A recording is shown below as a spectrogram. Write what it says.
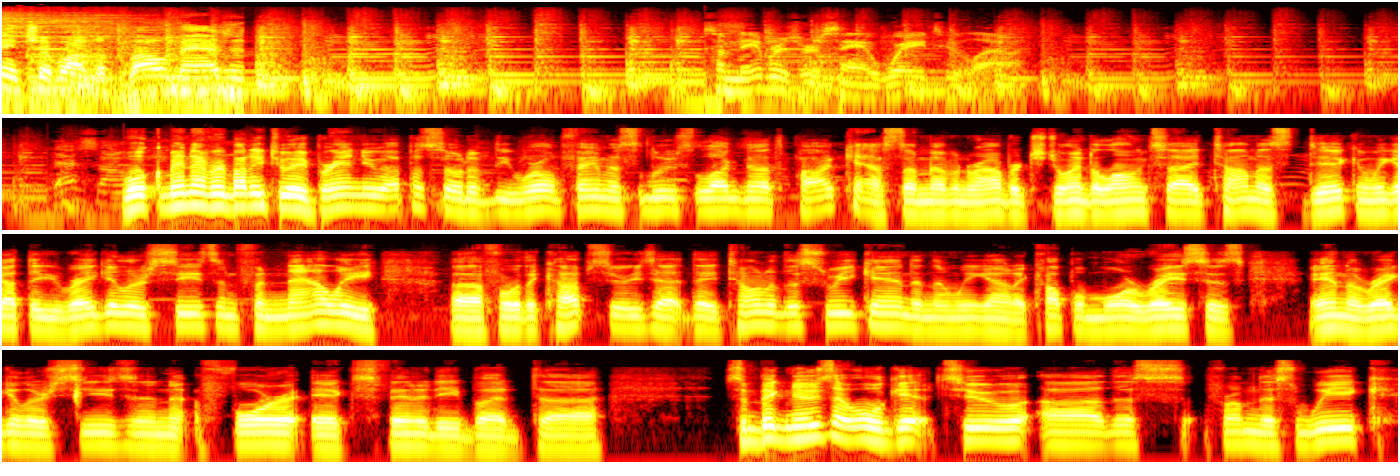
and he trip off the floor, man. Just... Some neighbors are saying way too loud. Welcome in, everybody, to a brand new episode of the world famous Loose Lug Nuts podcast. I'm Evan Roberts, joined alongside Thomas Dick, and we got the regular season finale uh, for the Cup Series at Daytona this weekend, and then we got a couple more races in the regular season for Xfinity. But uh, some big news that we'll get to uh, this from this week.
